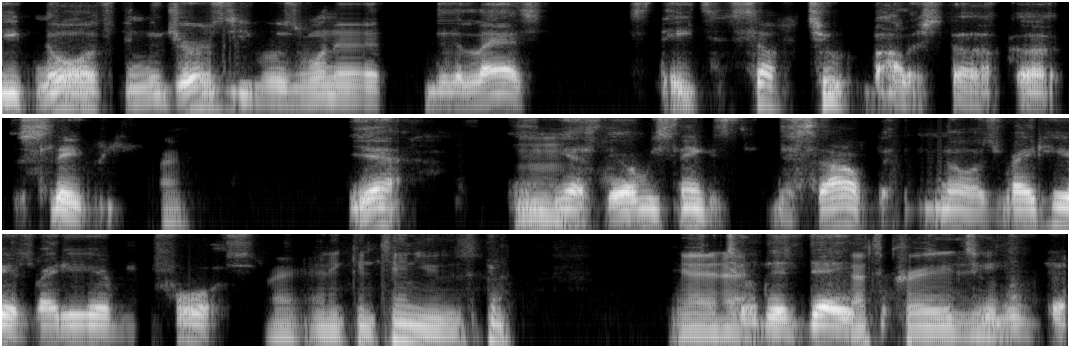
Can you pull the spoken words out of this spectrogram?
deep north in New Jersey was one of the last states itself to abolish uh, uh, slavery. Right. Yeah. Mm. Yes, they always think it's the South, but no, it's right here. It's right here before us. Right, and it continues. yeah, Until that- this day. that's crazy. Until this day.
